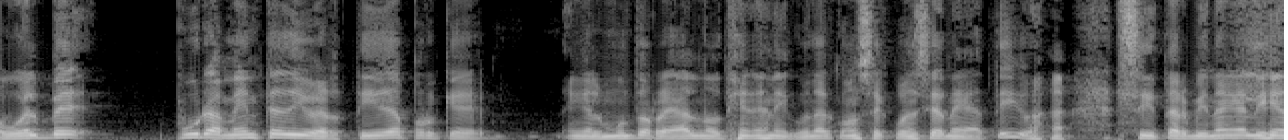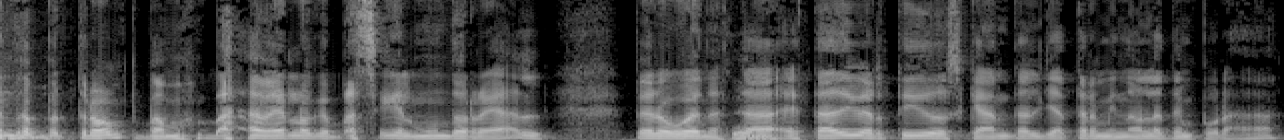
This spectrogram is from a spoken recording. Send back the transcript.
vuelve puramente divertida porque en el mundo real no tiene ninguna consecuencia negativa. Si terminan eligiendo a Trump, vamos, vas a ver lo que pasa en el mundo real. Pero bueno, está, está divertido. Scandal ya terminó la temporada.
